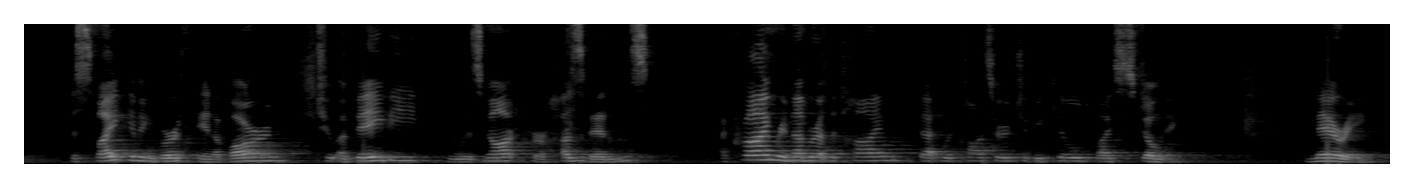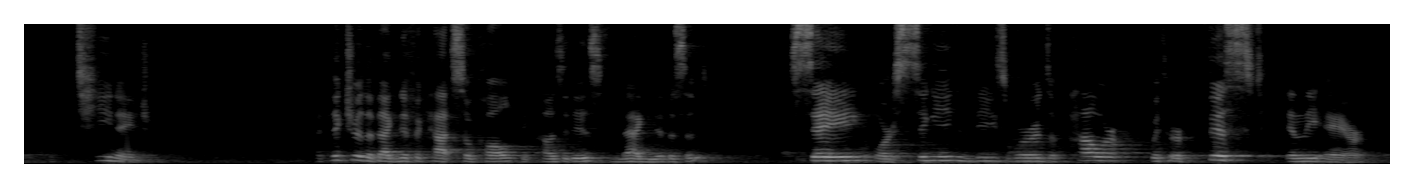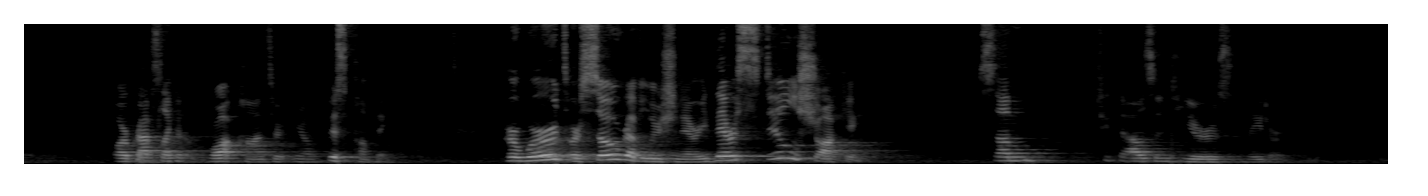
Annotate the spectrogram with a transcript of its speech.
despite giving birth in a barn to a baby who is not her husband's, crime, remember, at the time that would cause her to be killed by stoning. Mary, a teenager. I picture the Magnificat, so called because it is magnificent, saying or singing these words of power with her fist in the air. Or perhaps like a rock concert, you know, fist pumping. Her words are so revolutionary, they're still shocking some 2,000 years later.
